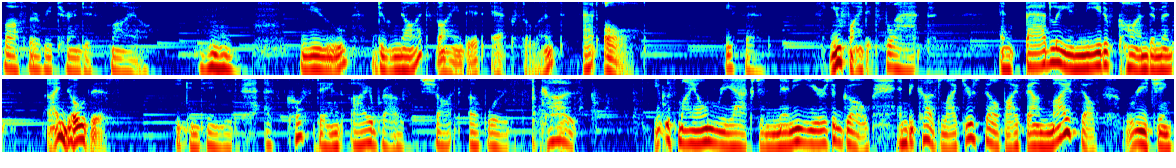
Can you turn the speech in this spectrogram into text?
Loeffler returned his smile. you do not find it excellent at all, he said. You find it flat and badly in need of condiments. I know this, he continued, as Costain's eyebrows shot upward. Because it was my own reaction many years ago, and because, like yourself, I found myself reaching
